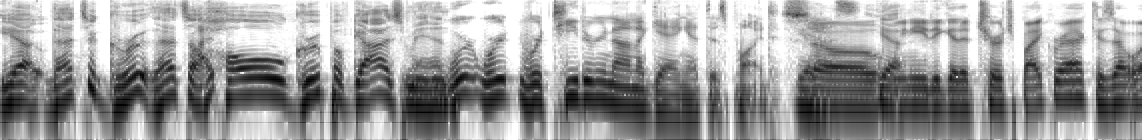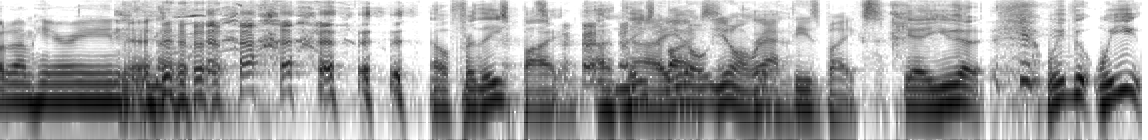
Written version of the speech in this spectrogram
yeah. That's a group. That's a whole group of guys, man. We're, we're, we're teetering on a gang at this point. So Yeah. we need to get a church bike rack. Is that what I'm hearing? Oh, for these bike, uh, these Uh, you bikes, don't you don't rack these bikes. Yeah, you got. We we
